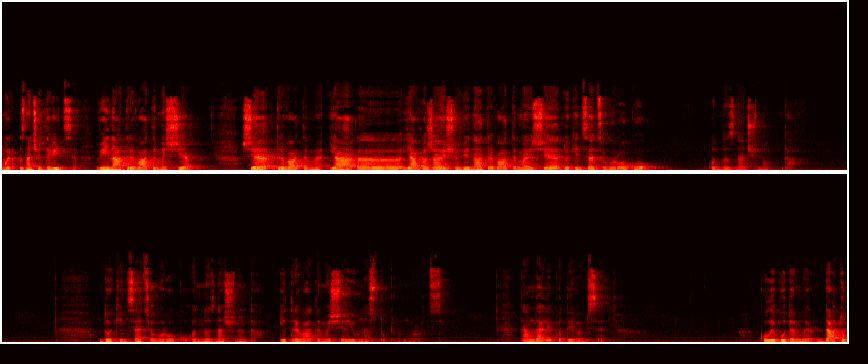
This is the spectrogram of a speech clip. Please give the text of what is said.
Мир, значить, дивіться, війна триватиме ще. Ще триватиме. Я, е, я вважаю, що війна триватиме ще до кінця цього року. Однозначно, да. До кінця цього року однозначно да. І триватиме ще й у наступному році. Там далі подивимося. Коли буде мир. Дату,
